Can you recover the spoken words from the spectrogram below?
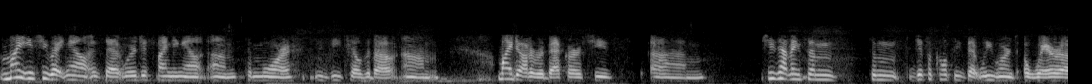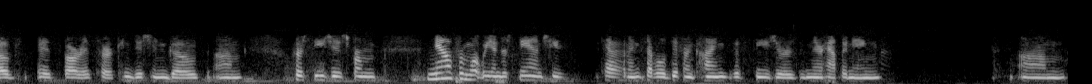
my issue right now is that we're just finding out um, some more details about um, my daughter Rebecca. She's um, she's having some some difficulties that we weren't aware of as far as her condition goes. Um, her seizures from now, from what we understand, she's having several different kinds of seizures, and they're happening um,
